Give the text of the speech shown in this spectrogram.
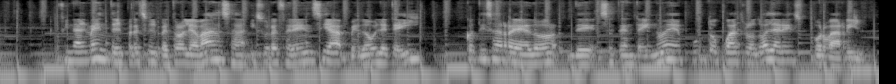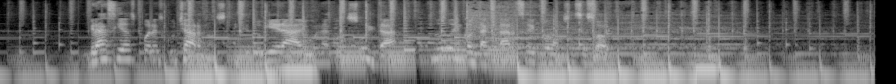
Finalmente, el precio del petróleo avanza y su referencia WTI cotiza alrededor de 79.4 dólares por barril. Gracias por escucharnos y si tuviera alguna consulta, no duden en contactarse con su asesor.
